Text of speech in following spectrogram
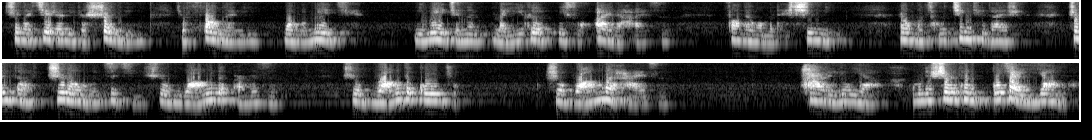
现在借着你的圣灵，就放在你我们面前，你面前的每一个你所爱的孩子，放在我们的心里。让我们从今天开始，真的知道我们自己是王的儿子，是王的公主，是王的孩子。哈利路亚！我们的身份不再一样了。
